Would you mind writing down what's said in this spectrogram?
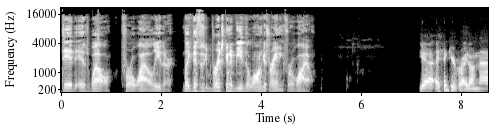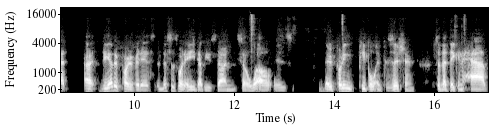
did as well for a while either. Like this is Britt's going to be the longest reigning for a while. Yeah, I think you're right on that. Uh, the other part of it is, and this is what AEW's done so well, is they're putting people in position so that they can have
